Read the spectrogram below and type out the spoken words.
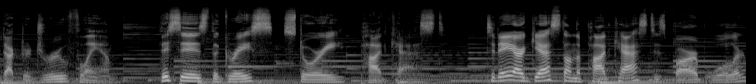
Dr. Drew Flamm. This is the Grace Story Podcast. Today, our guest on the podcast is Barb Wooler.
